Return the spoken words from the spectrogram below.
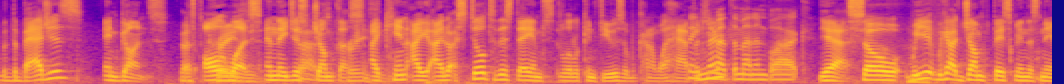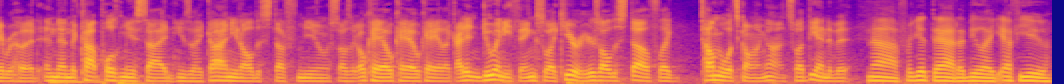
with the badges. and guns. That's, That's all it was, and they just That's jumped us. crazy. I can't. I, I still to this day am a little confused of kind of what I happened think you there. met the men in black. Yeah, so we we got jumped basically in this neighborhood, and then the cop pulls me aside, and he's like, "I need all this stuff from you." So I was like, "Okay, okay, okay." Like I didn't do anything, so like here, here's all this stuff. Like tell me what's going on. So at the end of it, Nah, forget that. I'd be like, "F you." I'm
